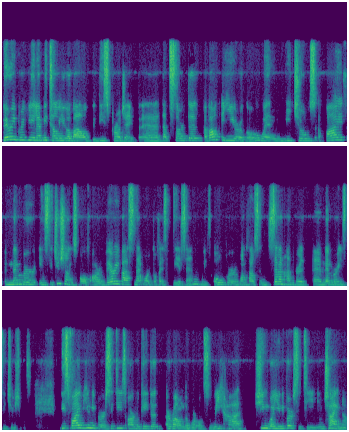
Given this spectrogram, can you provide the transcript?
Very briefly, let me tell you about this project uh, that started about a year ago when we chose five member institutions of our very vast network of SDSN with over 1,700 uh, member institutions. These five universities are located around the world. So we had Tsinghua University in China,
